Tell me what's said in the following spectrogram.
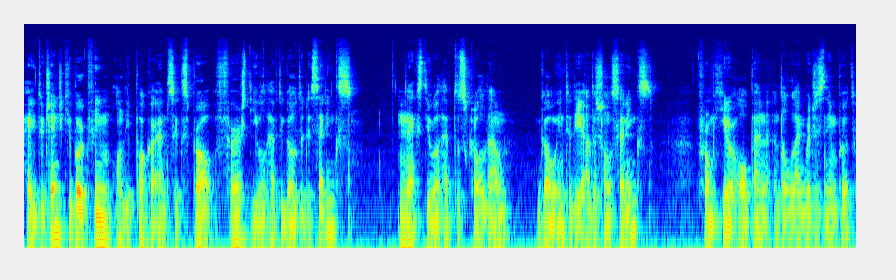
Hey, to change keyboard theme on the Poco M6 Pro, first you will have to go to the settings. Next you will have to scroll down, go into the additional settings. From here open the languages input.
